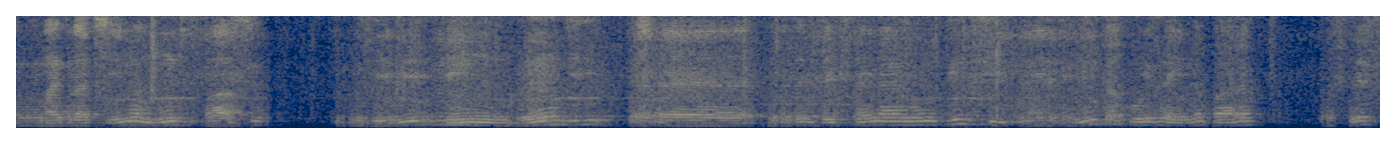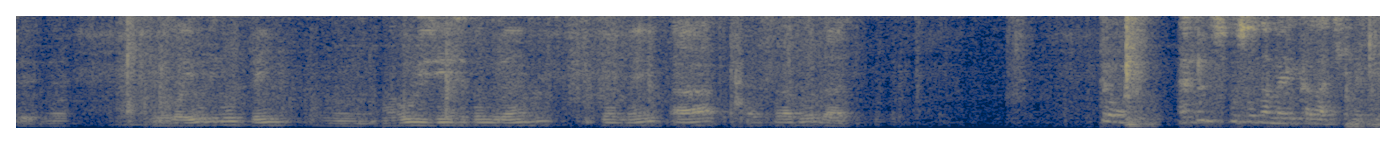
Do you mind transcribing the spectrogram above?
A América Latina, muito fácil, inclusive, tem um grande, é, eu vou dizer que isso ainda é um princípio, né, ainda tem muita coisa ainda para, para se crescer. Né. Mas aí onde não tem uma urgência tão grande, também há essa abordagem. Então, essa discussão da América Latina que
